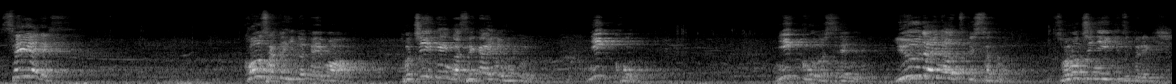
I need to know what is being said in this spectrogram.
せいやです。のテーマは栃木県が世界に誇る日光日光の自然の雄大な美しさとその地に息づく歴史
